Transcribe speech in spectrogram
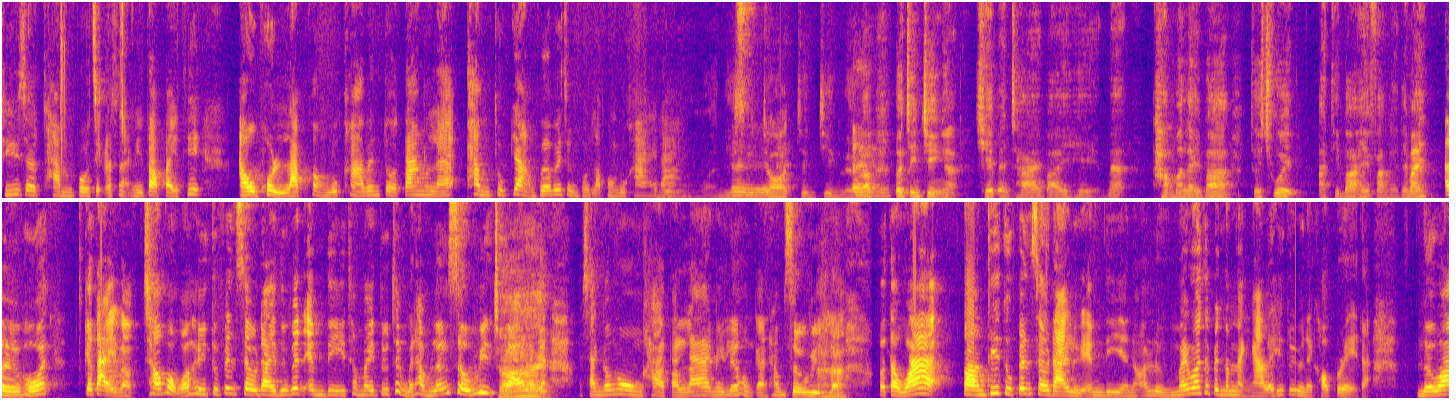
ที่จะทำโปรเจกต์ลักษณะนี้ต่อไปที่เอาผลลัพธ์ของลูกค้าเป็นตัวตั้ง และทำทุกอย่างเพื่อไปถึงผลลัพธ์ของลูกค้าให้โอ้ได้โหอันนี้เออสุดยอดจริง ๆ เลยเออแล้วแล้วจริงๆอะเชฟแอนชายบายเหมน่ะทำอะไรบ้าง เธอช่วยอธิบายให้ฟังหน่อยได้ไหมเออเพราะว่ากระต่ายแบบชอบบอกว่าเฮ้ยตูเป็นเซลล์ใดตูเป็น MD ทำไมตูถึงมาทำเรื่องเซอร์วิสใช่วะอะไรเงี้ยฉันก็งงค่ะตอนแรกในเรื่องของการทำเซอร์วิสอ่าเนาะฮะแต่ว่า ตอนที่ตูเป็นเซลล์ใดหรือ MD อะเนาะหรือไม่ว่าจะเป็นตำแหน่งงานอะไรที่ตูอยู่ในคอร์ปอเรทอะหรือว่า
